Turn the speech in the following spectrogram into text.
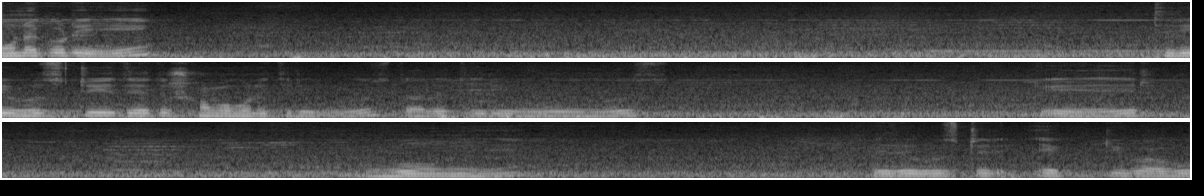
মনে করি ত্রিভুজটি যেহেতু সমকোণী ত্রিভুজ, তাহলে ত্রিভুজ এর ভূমি ত্রিভুজটির একটি বাহু,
